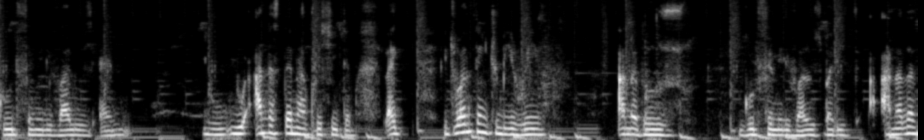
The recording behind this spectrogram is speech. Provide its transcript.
good family values and you you understand and appreciate them. Like it's one thing to be raised under those good family values but it's another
